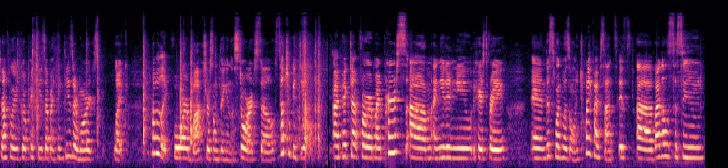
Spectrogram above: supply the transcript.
definitely go pick these up. I think these are more like probably like four bucks or something in the store. So such a good deal. I picked up for my purse. Um, I needed a new hairspray and this one was only 25 cents. It's uh, Vidal Sassoon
